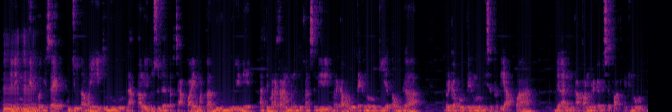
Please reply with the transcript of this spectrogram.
Hmm, Jadi mungkin hmm. bagi saya kunci utamanya itu dulu. Nah kalau itu sudah tercapai maka guru-guru ini nanti mereka akan menentukan sendiri mereka perlu teknologi atau enggak, mereka perlu teknologi seperti apa dan kapan mereka bisa pakai teknologi.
